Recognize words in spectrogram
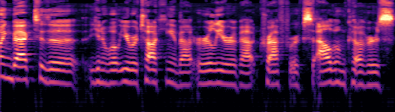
Going back to the you know what you were talking about earlier about Kraftwerk's album covers.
